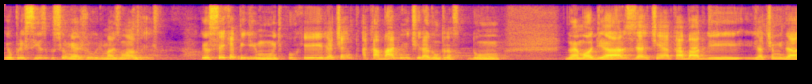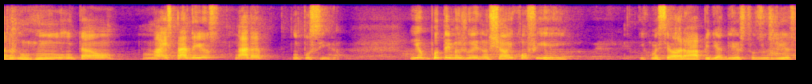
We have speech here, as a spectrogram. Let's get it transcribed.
Eu preciso que o Senhor me ajude mais uma vez. Eu sei que é pedir muito, porque ele já tinha acabado de me tirar de um, de um, um hemodiálise, já tinha acabado de. já tinha me dado um rim, então. Mas para Deus, nada impossível. E eu botei meu joelho no chão e confiei. E comecei a orar, pedir a Deus todos os dias.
